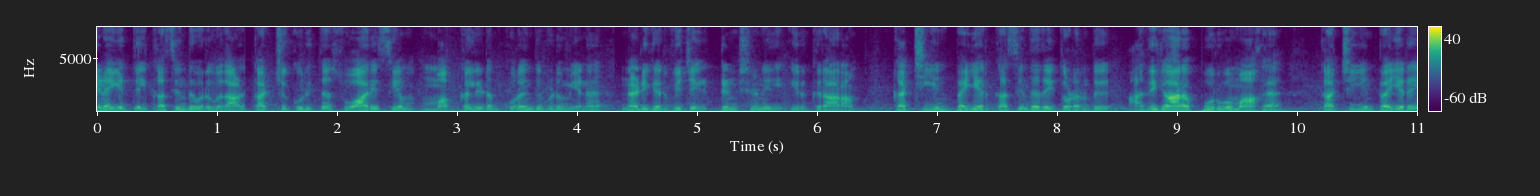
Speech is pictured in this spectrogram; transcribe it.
இணையத்தில் கசிந்து வருவதால் கட்சி குறித்த சுவாரஸ்யம் மக்களிடம் குறைந்துவிடும் என நடிகர் விஜய் டென்ஷனில் இருக்கிறாராம். கட்சியின் பெயர் கசிந்ததை தொடர்ந்து அதிகாரப்பூர்வமாக கட்சியின் பெயரை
